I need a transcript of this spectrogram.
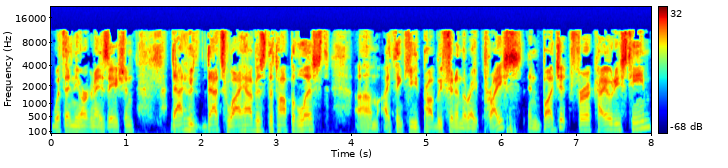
within the organization. That who, that's who I have as the top of the list. Um, I think he'd probably fit in the right price and budget for a Coyotes team.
